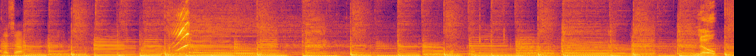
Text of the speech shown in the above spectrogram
차차 Nope.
